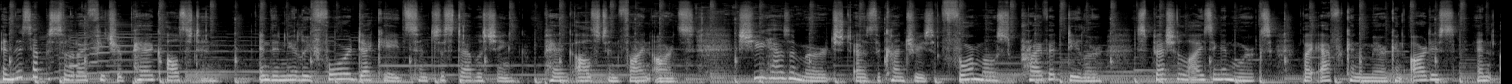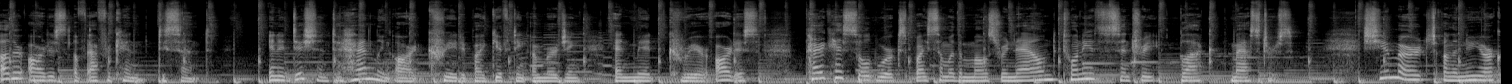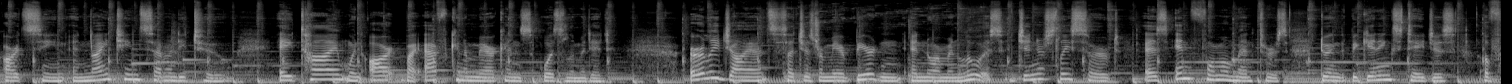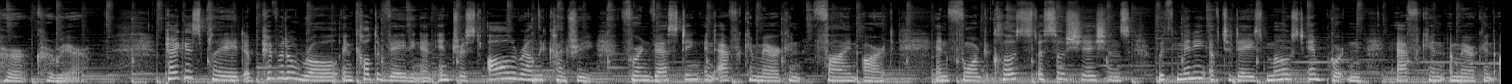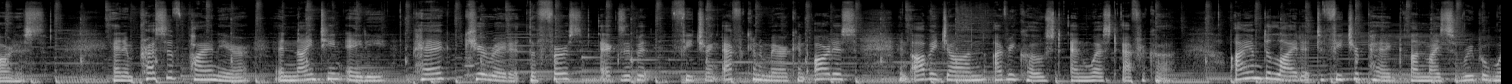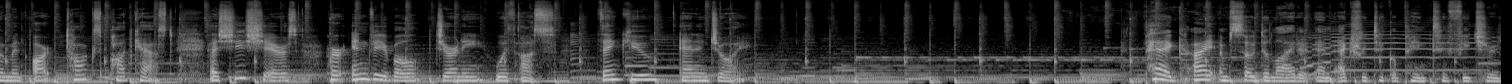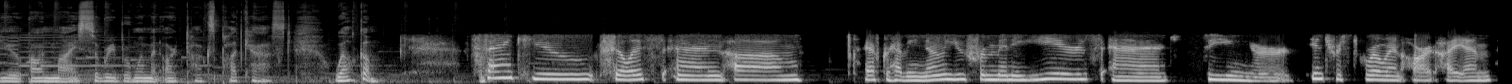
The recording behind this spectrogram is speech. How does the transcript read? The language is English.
In this episode, I feature Peg Alston. In the nearly four decades since establishing Peg Alston Fine Arts, she has emerged as the country's foremost private dealer specializing in works by African American artists and other artists of African descent. In addition to handling art created by gifting emerging and mid career artists, Peg has sold works by some of the most renowned 20th century black masters. She emerged on the New York art scene in 1972 a time when art by African Americans was limited. Early giants such as Romare Bearden and Norman Lewis generously served as informal mentors during the beginning stages of her career. Peg has played a pivotal role in cultivating an interest all around the country for investing in African American fine art and formed close associations with many of today's most important African American artists. An impressive pioneer, in 1980, Peg curated the first exhibit featuring African American artists in Abidjan, Ivory Coast, and West Africa. I am delighted to feature Peg on my Cerebral Women Art Talks podcast as she shares her enviable journey with us. Thank you and enjoy. Peg, I am so delighted and actually tickled pink to feature you on my Cerebral Women Art Talks podcast. Welcome. Thank you, Phyllis. And um, after having known you for many years and seeing your interest grow in art, I am.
